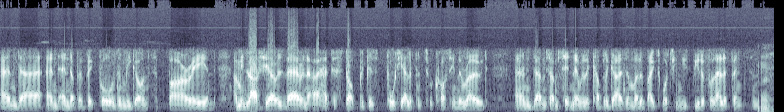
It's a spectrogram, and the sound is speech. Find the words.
and uh, and end up at Vic Falls and we go on safari and I mean last year I was there and I had to stop because 40 elephants were crossing the road and um, so I'm sitting there with a couple of guys on motorbikes watching these beautiful elephants and mm.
